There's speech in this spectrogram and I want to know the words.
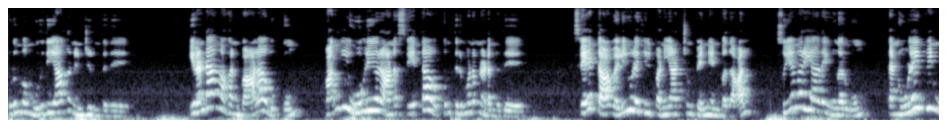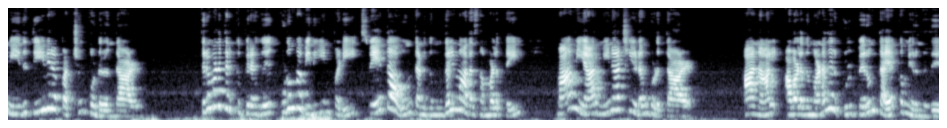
குடும்பம் உறுதியாக நின்றிருந்தது. இரண்டாம் மகன் பாலாவுக்கும் வங்கி ஊழியரான ஸ்வேதாவுக்கும் திருமணம் நடந்தது. ஸ்வேதா வெளியுலகில் பணியாற்றும் பெண் என்பதால் சுயமரியாதை உணர்வும் தன் உழைப்பின் மீது தீவிர பற்றும் கொண்டிருந்தாள். திருமணத்திற்கு பிறகு குடும்ப விதியின்படி ஸ்வேதாவும் தனது முதல் மாத சம்பளத்தை மாமியார் மீனாட்சியிடம் கொடுத்தாள். ஆனால் அவளது மனதிற்குள் பெரும் தயக்கம் இருந்தது.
